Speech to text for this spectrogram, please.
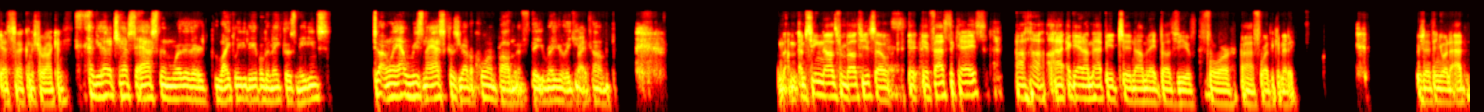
Yes, uh, Commissioner Rotkin. Have you had a chance to ask them whether they're likely to be able to make those meetings? The only reason I ask because you have a quorum problem if they regularly can't Right. come. I'm, I'm seeing nods from both of you. So if, if that's the case, uh, I, again, I'm happy to nominate both of you for uh, for the committee. Is there anything you want to add?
